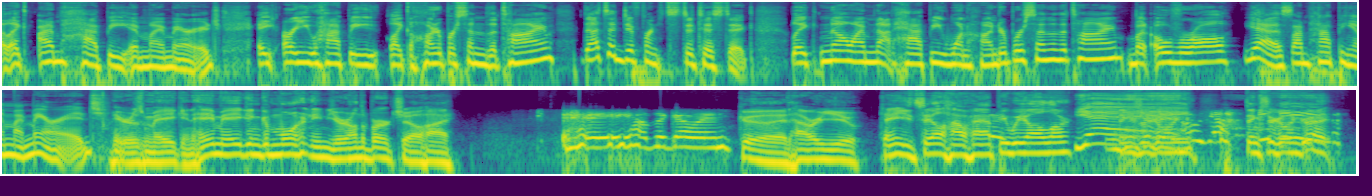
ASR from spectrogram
like I'm happy in my marriage. Are you happy like 100% of the time? That's a different statistic. Like no, I'm not happy 100% of the time, but overall, yes, I'm happy in my marriage. Here's Megan. Hey, Megan. Good morning. You're on the Burt Show. Hi. Hey, how's it going? Good. How are you? Can't you tell how happy we all are? Yeah. Things are going. Oh, yeah. Things are going great.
